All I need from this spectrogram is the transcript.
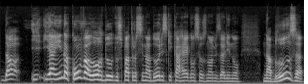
dá, e, e ainda com o valor do, dos patrocinadores que carregam seus nomes ali no, na blusa,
